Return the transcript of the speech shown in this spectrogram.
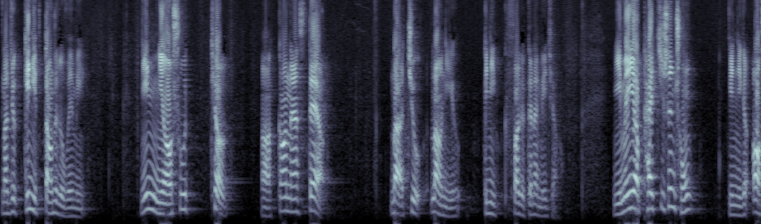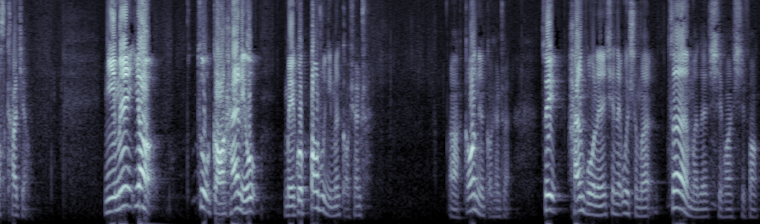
那就给你当这个文明。你鸟叔跳啊，江南 style，那就让你给你发个格莱美奖。你们要拍寄生虫，给你个奥斯卡奖。你们要做搞韩流，美国帮助你们搞宣传。啊，高能搞宣传，所以韩国人现在为什么这么的喜欢西方？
